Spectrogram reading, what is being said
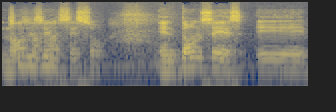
No, Sí, sí, no, sí. no es eso. Entonces, eh,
